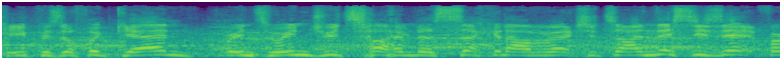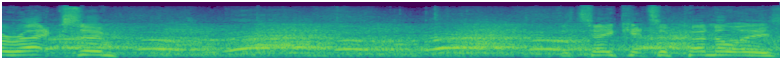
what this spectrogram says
Keeper's up again. We're into injury time, in the second half of extra time. This is it for Wrexham. To take it to penalties.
